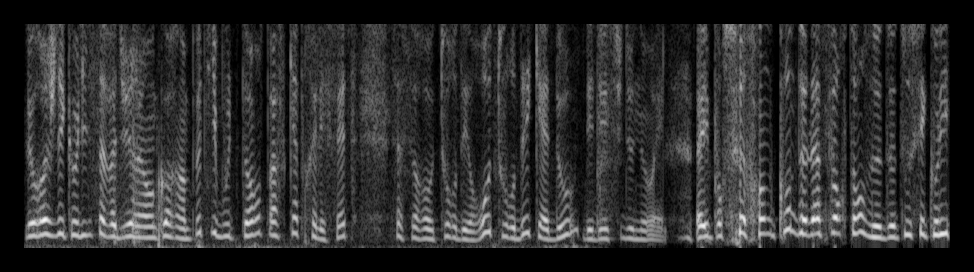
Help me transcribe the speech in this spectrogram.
Le rush des colis, ça va durer encore un petit bout de temps parce qu'après les fêtes, ça sera au tour des retours des cadeaux des déçus de Noël. Et pour se rendre compte de l'importance de, tous ces colis,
